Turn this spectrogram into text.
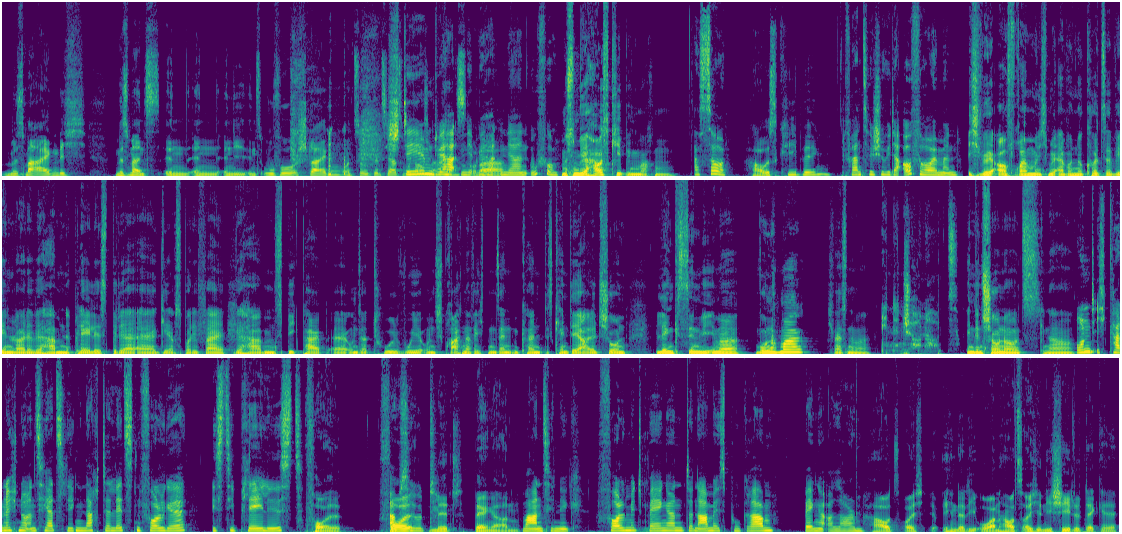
müssen wir eigentlich, müssen wir ins, in, in, in die, ins UFO steigen und zurück ins Jahr Stimmt, 2001? wir hatten, wir hatten ja ein UFO. müssen wir Housekeeping machen. Ach so, Housekeeping? Franz will schon wieder aufräumen. Ich will aufräumen und ich will einfach nur kurz erwähnen, Leute, wir haben eine Playlist, bitte äh, geht auf Spotify. Wir haben Speakpipe, äh, unser Tool, wo ihr uns Sprachnachrichten senden könnt. Das kennt ihr ja alles schon. Links sind wie immer, wo nochmal? Ich weiß nicht mehr. In den Shownotes. In den Shownotes, genau. Und ich kann euch nur ans Herz legen, nach der letzten Folge ist die Playlist Voll. Voll Absolut. mit Bangern. wahnsinnig. Voll mit Bangern. Der Name ist Programm. Banger Alarm. Haut's euch hinter die Ohren, haut's euch in die Schädeldecke,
